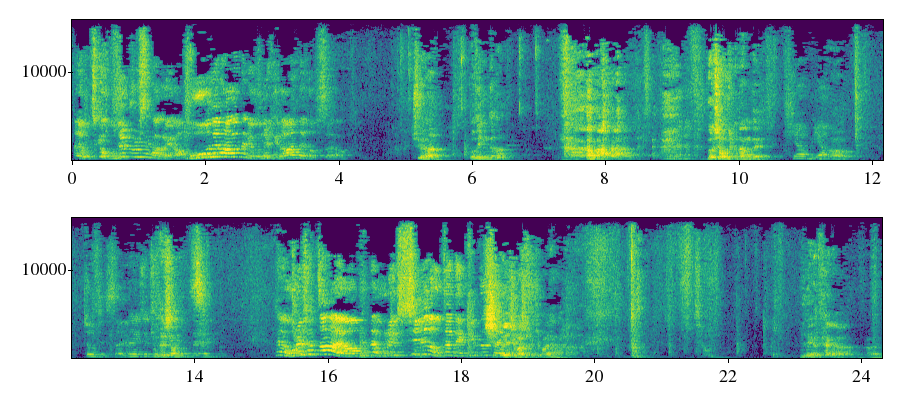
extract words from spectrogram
아니 어떻게 오늘 풀 생각을 해요? 모든 학원들이 오늘 개강한 데는 없어요. 주연아, 너도 힘드나? 너 시험 언제 끝났는데? 시험이요? 어. 좀 됐어요. 네 이제 좀 됐어? 네. 근데 오래 쉬었잖아요. 근데 우리 쉬지도 못했는데 이렇게 힘든데. 10분 일찍 와서 좀 빨리 하라. 참. 니네가 어떻게 하냐. 아유,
